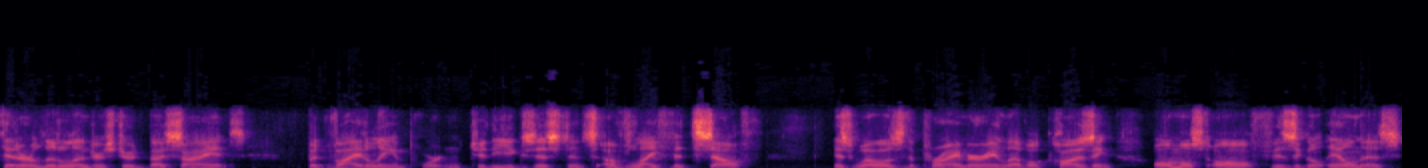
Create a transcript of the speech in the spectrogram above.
that are little understood by science, but vitally important to the existence of life itself as well as the primary level, causing almost all physical illness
